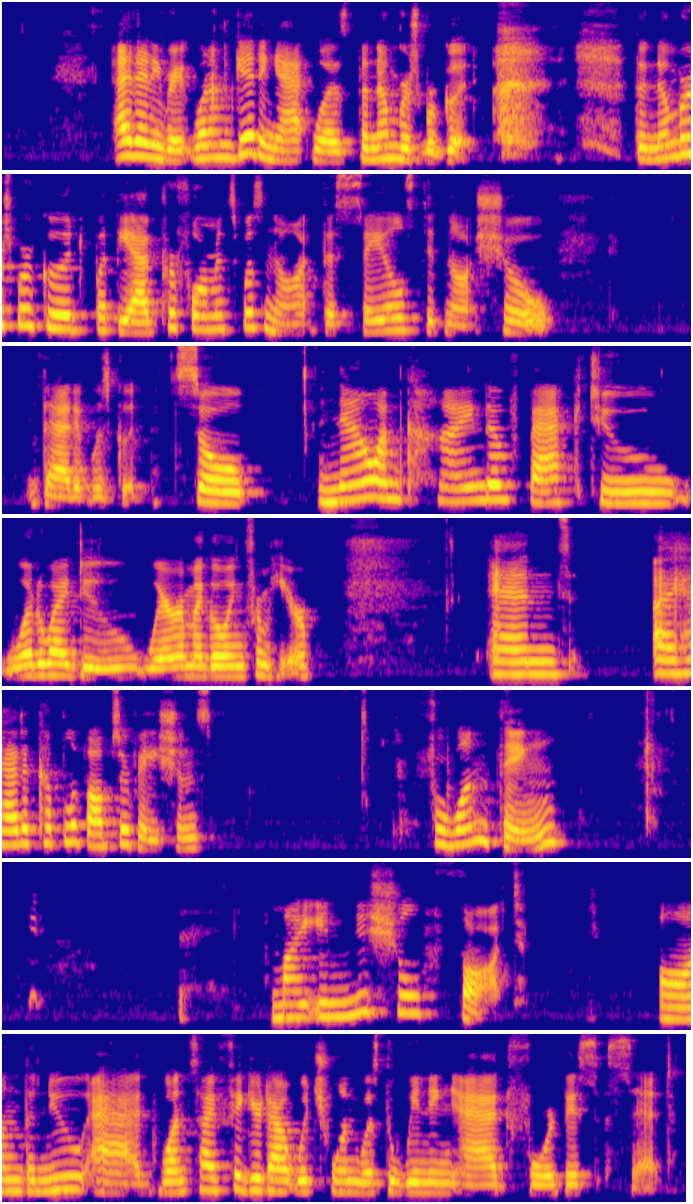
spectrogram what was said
at any rate, what I'm getting at was the numbers were good. the numbers were good, but the ad performance was not. The sales did not show that it was good. So now I'm kind of back to what do I do? Where am I going from here? And I had a couple of observations. For one thing, my initial thought on the new ad once I figured out which one was the winning ad for this set.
